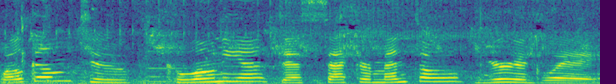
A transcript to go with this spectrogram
Welcome to Colonia de Sacramento, Uruguay.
